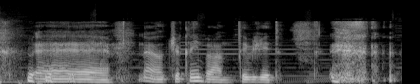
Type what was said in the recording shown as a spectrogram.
é. Não, eu tinha que lembrar, não teve jeito.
